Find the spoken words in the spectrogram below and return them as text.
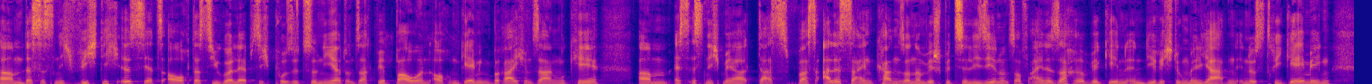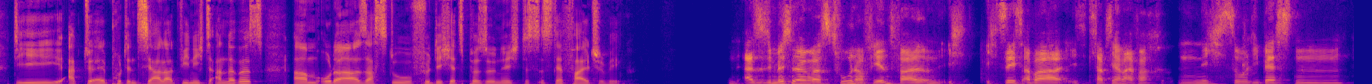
ähm, dass es nicht wichtig ist, jetzt auch, dass Yuga Labs sich positioniert und sagt, wir bauen auch im Gaming-Bereich und sagen, okay, ähm, es ist nicht mehr das, was alles sein kann, sondern wir spezialisieren uns auf eine Sache, wir gehen in die Richtung Milliardenindustrie Gaming, die aktuell Potenzial hat wie nichts anderes, ähm, oder sagst du für dich jetzt persönlich, das ist der falsche Weg? Also sie müssen irgendwas tun, auf jeden Fall. Und ich, ich sehe es aber, ich glaube, sie haben einfach nicht so die besten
